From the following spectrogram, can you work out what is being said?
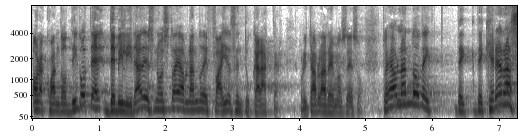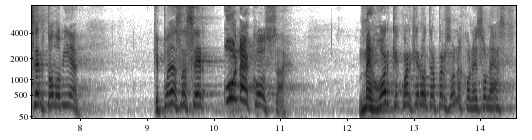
Ahora, cuando digo debilidades, no estoy hablando de fallas en tu carácter. Ahorita hablaremos de eso. Estoy hablando de, de querer hacer todo bien. Que puedas hacer una cosa mejor que cualquier otra persona, con eso le haces.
